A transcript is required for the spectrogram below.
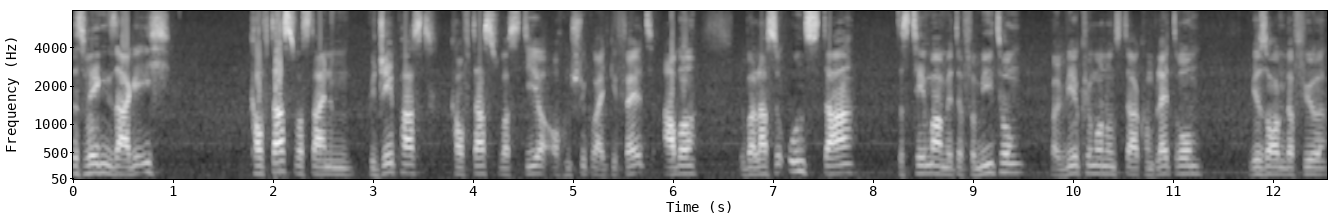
Deswegen sage ich, kauf das, was deinem Budget passt, kauf das, was dir auch ein Stück weit gefällt, aber überlasse uns da das Thema mit der Vermietung, weil wir kümmern uns da komplett drum. Wir sorgen dafür,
